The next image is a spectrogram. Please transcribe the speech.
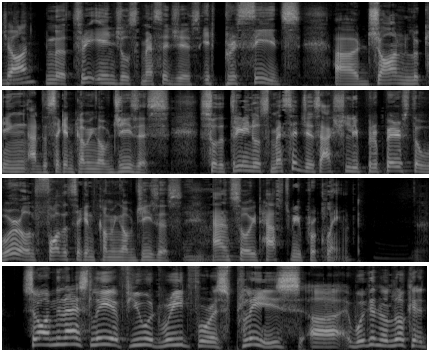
John. In the three angels' messages, it precedes uh, John looking at the second coming of Jesus. So the three angels' messages actually prepares the world for the second coming of Jesus, and so it has to be proclaimed. So I'm going to ask Leah if you would read for us, please. Uh, we're going to look at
